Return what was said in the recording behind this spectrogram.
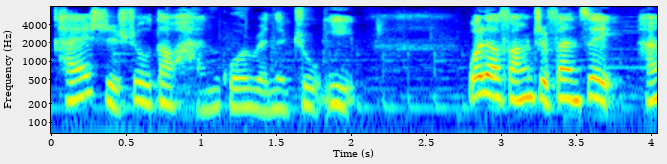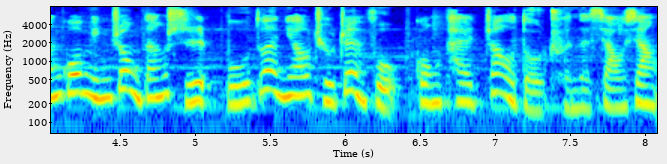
开始受到韩国人的注意。为了防止犯罪，韩国民众当时不断要求政府公开赵斗淳的肖像。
